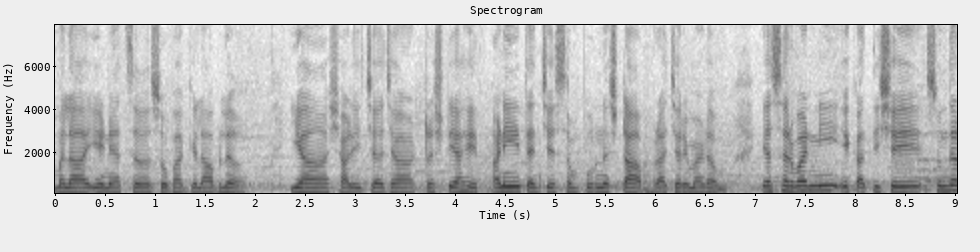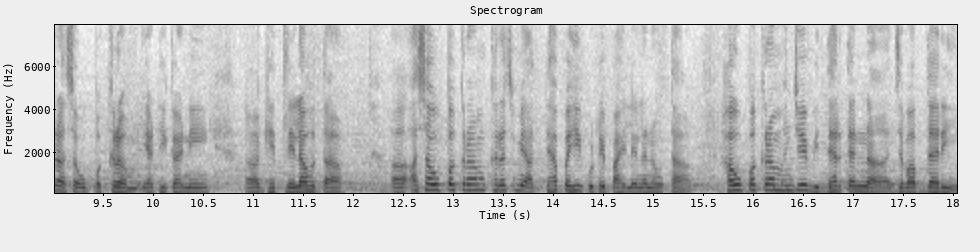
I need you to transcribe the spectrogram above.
मला येण्याचं सौभाग्य लाभलं. या शाळेच्या ज्या ट्रस्टी आहेत आणि त्यांचे संपूर्ण स्टाफ प्राचार्य मॅडम या सर्वांनी एक अतिशय सुंदर असा उपक्रम या ठिकाणी घेतलेला होता. असा उपक्रम खरंच मी अद्यापही कुठे पाहिलेला नव्हता. हा उपक्रम म्हणजे विद्यार्थ्यांना जबाबदारी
